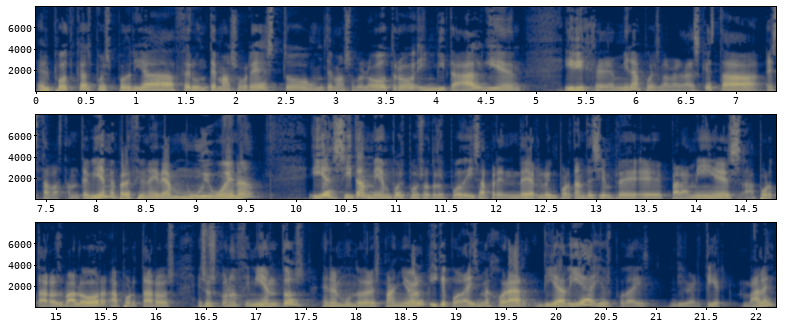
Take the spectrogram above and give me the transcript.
el podcast pues podría hacer un tema sobre esto, un tema sobre lo otro, invita a alguien. Y dije, mira, pues la verdad es que está, está bastante bien, me pareció una idea muy buena. Y así también, pues vosotros podéis aprender. Lo importante siempre eh, para mí es aportaros valor, aportaros esos conocimientos en el mundo del español y que podáis mejorar día a día y os podáis divertir, ¿vale?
